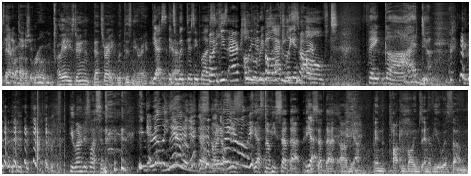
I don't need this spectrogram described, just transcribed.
series can't run out of adaptation. the room. Oh yeah, he's doing it. That's right with Disney, right? Yes, it's Yeah. with Disney Plus. But he's actually Uncle Rick is involved actually this time. involved. Thank God. He learned his lesson. He Yeah, no, really literally, did. though. No, I know. if He- you- Literally. yes, no, he said that. Yeah. He said that. Um, yeah, in the Talking Volumes interview with um,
